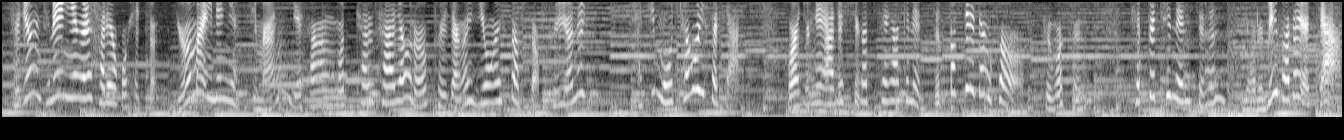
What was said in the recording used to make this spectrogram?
수중 트레이닝을 하려고 했던 유마인은이었지만 예상 못한 사정으로 불장을 이용할 수 없어 훈련을 하지 못하고 있었다. 그 와중에 아저씨가 생각해낸 뜻밖의 장소. 그곳은 햇볕이 내릴 때는 여름의 바다였다.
